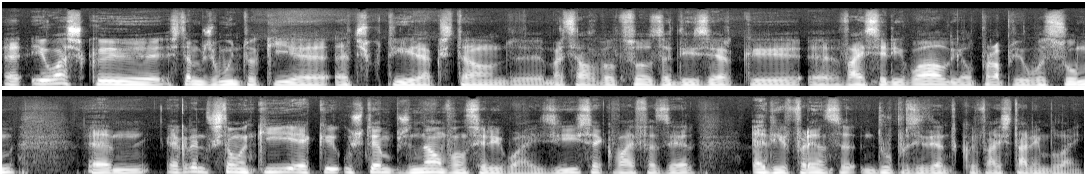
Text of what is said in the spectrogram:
Eh, eu acho que estamos muito aqui a, a, discutir a questão de Marcelo Rebelo de Sousa dizer que uh, vai ser igual e ele próprio o assume. Um, a grande questão aqui é que os tempos não vão ser iguais e isso é que vai fazer a diferença do presidente que vai estar em Belém.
